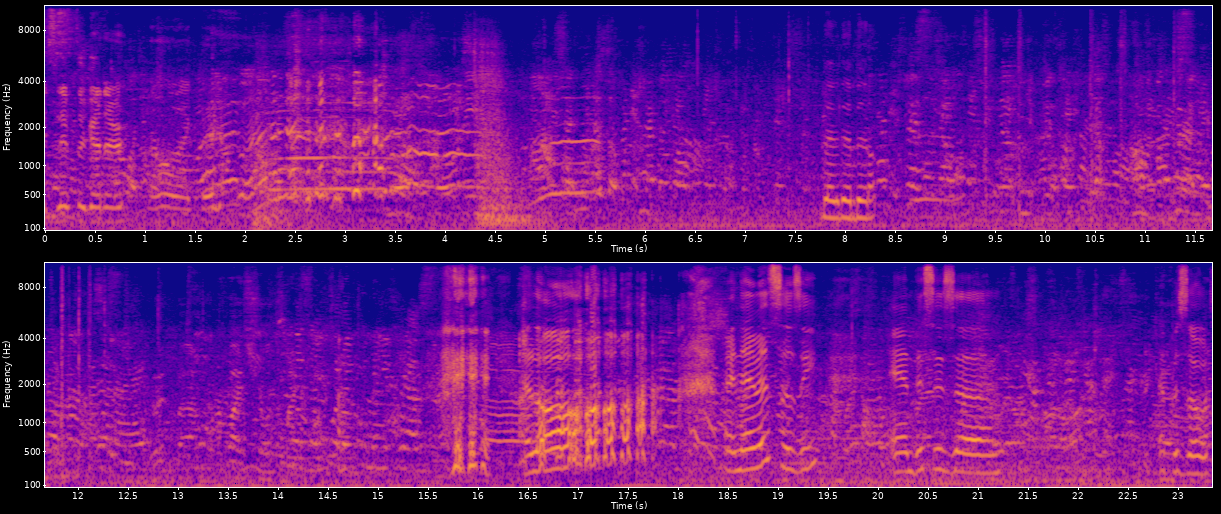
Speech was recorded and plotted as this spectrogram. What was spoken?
We sleep together. No, like that. Hello, my name is Susie, and this is an episode.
